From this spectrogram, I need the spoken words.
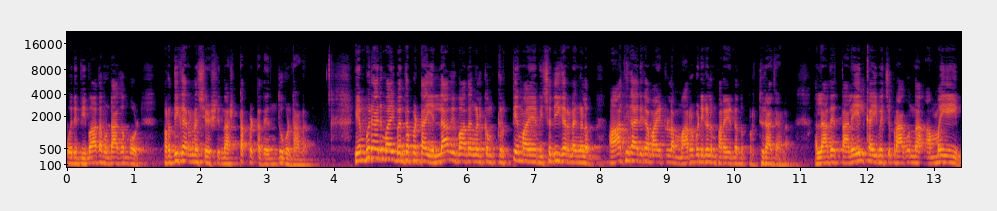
ഒരു വിവാദമുണ്ടാകുമ്പോൾ പ്രതികരണശേഷി നഷ്ടപ്പെട്ടത് എന്തുകൊണ്ടാണ് എമ്പുരാനുമായി ബന്ധപ്പെട്ട എല്ലാ വിവാദങ്ങൾക്കും കൃത്യമായ വിശദീകരണങ്ങളും ആധികാരികമായിട്ടുള്ള മറുപടികളും പറയേണ്ടത് പൃഥ്വിരാജാണ്. അല്ലാതെ തലയിൽ കൈവച്ച് പ്രാകുന്ന അമ്മയെയും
